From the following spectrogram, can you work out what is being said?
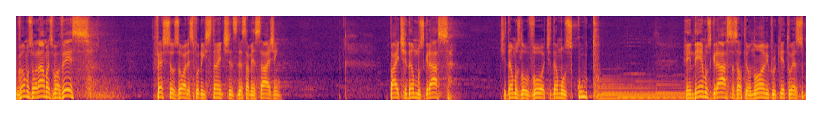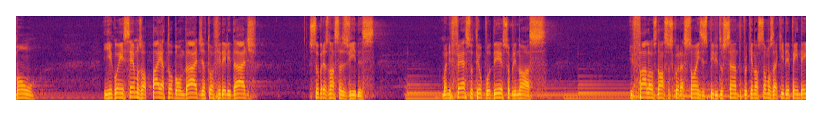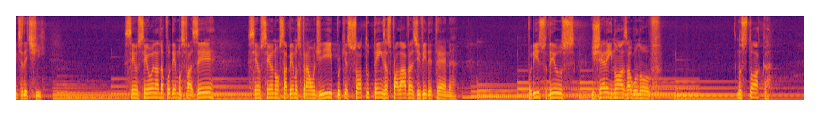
Vamos orar mais uma vez? Feche seus olhos por um instante antes dessa mensagem. Pai, te damos graça, te damos louvor, te damos culto. Rendemos graças ao teu nome porque tu és bom. E reconhecemos, ó Pai, a tua bondade, a tua fidelidade sobre as nossas vidas. Manifesta o teu poder sobre nós e fala aos nossos corações, Espírito Santo, porque nós somos aqui dependentes de Ti. Sem o Senhor nada podemos fazer, sem o Senhor não sabemos para onde ir, porque só Tu tens as palavras de vida eterna. Por isso, Deus, gera em nós algo novo, nos toca.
